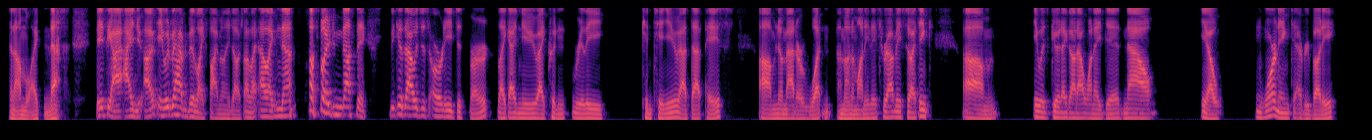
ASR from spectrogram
I'm like, nah. Basically, I, I knew I, it would have been like five million dollars. I'm like, I like no, like nothing because I was just already just burnt. Like I knew I couldn't really continue at that pace, um, no matter what amount of money they threw at me. So I think um, it was good I got out when I did. Now, you know, warning to everybody,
